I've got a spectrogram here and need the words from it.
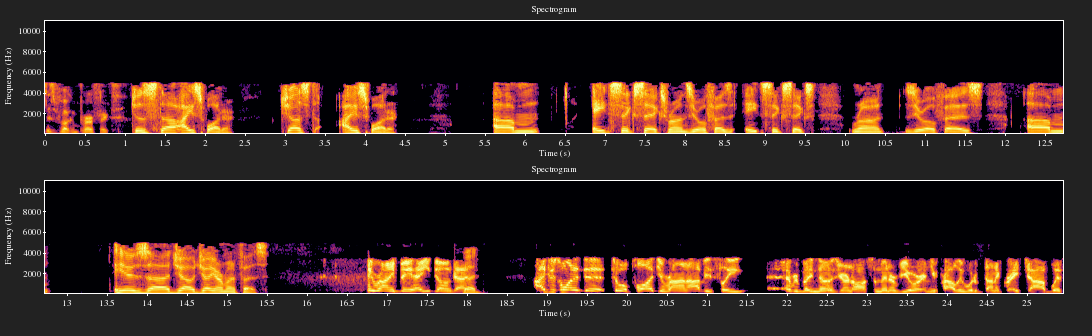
This is fucking perfect. Just uh, ice water. Just ice water. Um, 866 Ron Zero Fez. 866 Ron Zero Fez. Um, here's uh, Joe. Joe, you're on Fez. Hey, Ronnie B, how you doing, guys? Good. I just wanted to to applaud you, Ron. Obviously, everybody knows you're an awesome interviewer, and you probably would have done a great job with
